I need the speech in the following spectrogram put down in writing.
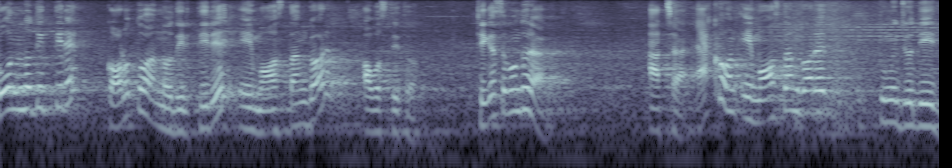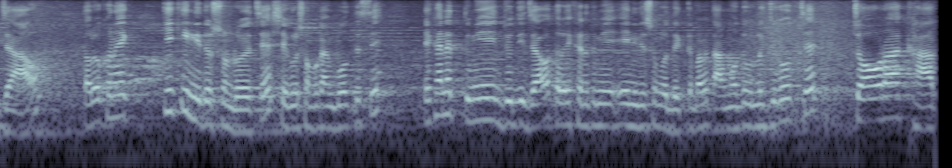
কোন নদীর তীরে? করতোয়া নদীর তীরে এই মহাস্থানগড় অবস্থিত। ঠিক আছে বন্ধুরা? আচ্ছা এখন এই মহাস্থানগড়ে তুমি যদি যাও, তাহলে ওখানে কি কি নিদর্শন রয়েছে সেগুলো সম্পর্কে আমি বলতেছি। এখানে তুমি যদি যাও, তাহলে এখানে তুমি এই নিদর্শনগুলো দেখতে পাবে। তার মধ্যে উল্লেখযোগ্য হচ্ছে চওড়া খাত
